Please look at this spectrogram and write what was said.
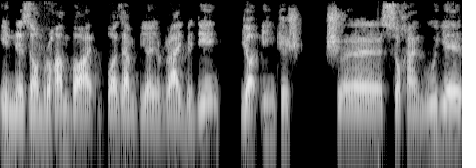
این نظام رو هم بازم بیای رای بدین یا اینکه سخنگوی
